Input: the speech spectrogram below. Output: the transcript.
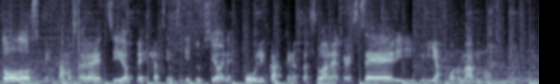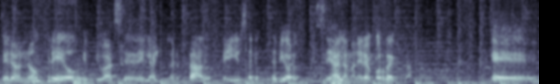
todos estamos agradecidos de estas instituciones públicas que nos ayudan a crecer y, a formarnos. Pero no creo que privarse de la libertad de irse al exterior sea la manera correcta. Eh,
